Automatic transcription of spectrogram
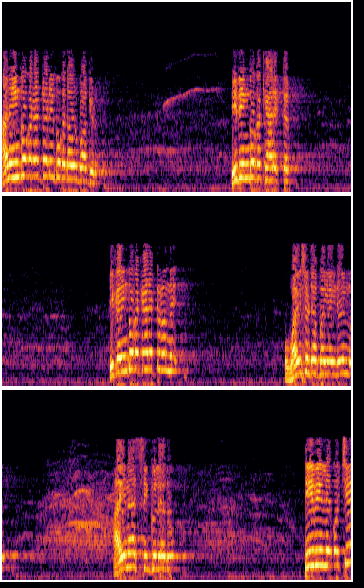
అని ఇంకొకడు అంటాడు ఇంకొక దౌర్భాగ్యుడు. ఇది ఇంకొక క్యారెక్టర్. ఇక ఇంకొక క్యారెక్టర్ ఉంది. వయసు డెబ్బై ఐదేళ్ళు అయినా సిగ్గు లేదు టీవీలోకి వచ్చి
